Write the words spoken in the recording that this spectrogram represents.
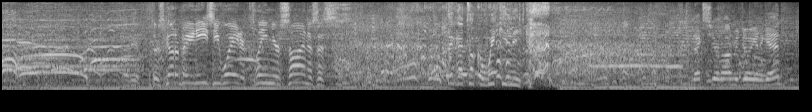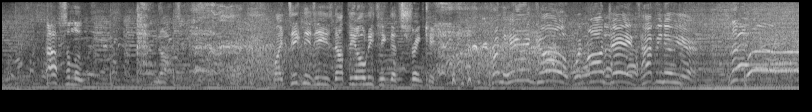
Oh. There's got to be an easy way to clean your sinuses. I think I took a wiki leak. Next year on, we're doing it again? Absolutely. Not. My dignity is not the only thing that's shrinking. From here and go with Ron James. Happy New Year. Live it.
